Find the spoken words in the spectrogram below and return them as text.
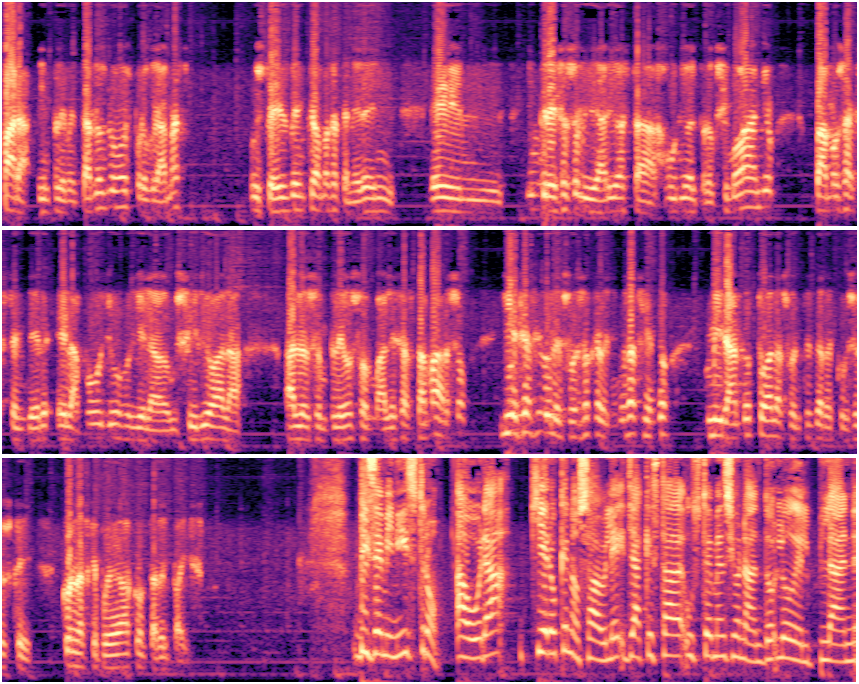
para implementar los nuevos programas. Ustedes ven que vamos a tener el, el ingreso solidario hasta junio del próximo año, vamos a extender el apoyo y el auxilio a, la, a los empleos formales hasta marzo y ese ha sido el esfuerzo que venimos haciendo mirando todas las fuentes de recursos que con las que pueda contar el país. Viceministro, ahora quiero que nos hable, ya que está usted mencionando lo del plan,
